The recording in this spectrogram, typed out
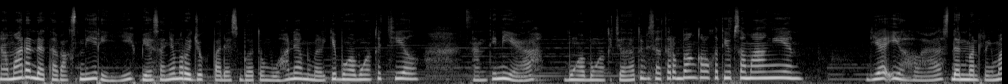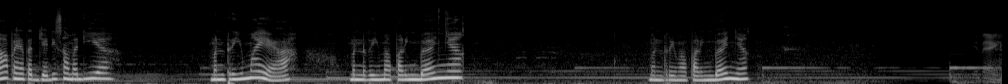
Nama randa tapak sendiri biasanya merujuk kepada sebuah tumbuhan yang memiliki bunga-bunga kecil. Nanti nih ya, bunga-bunga kecilnya tuh bisa terbang kalau ketiup sama angin. Dia ikhlas dan menerima apa yang terjadi sama dia. Menerima ya, menerima paling banyak. Menerima paling banyak. Ini Neng,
